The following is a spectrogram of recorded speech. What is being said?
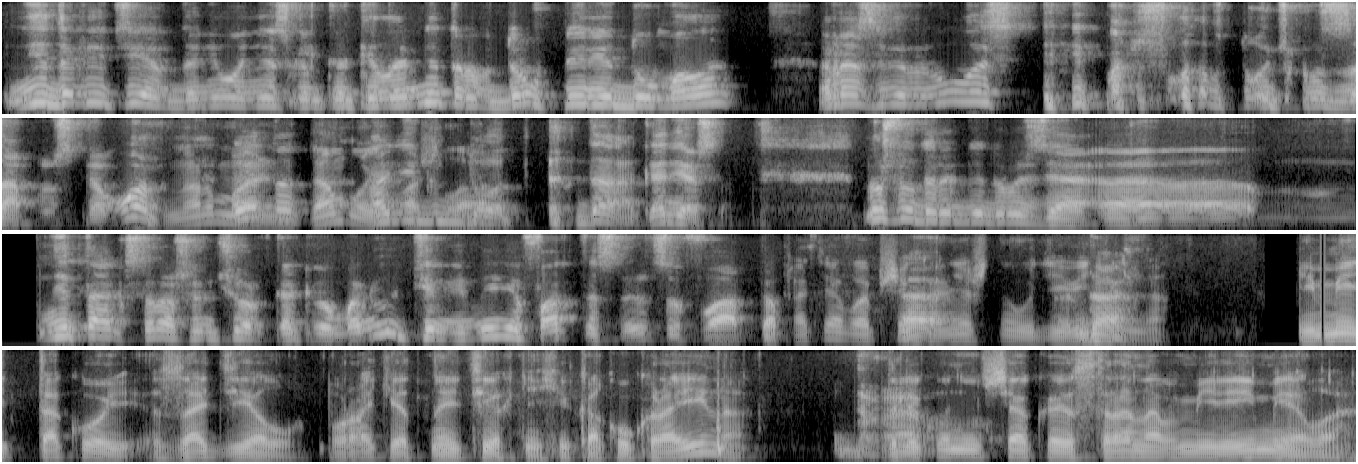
не долетев до него несколько километров, вдруг передумала, развернулась и пошла в точку запуска. Вот Нормально, этот домой анекдот. Пошла. Да, конечно. Ну что, дорогие друзья, э, не так страшен черт, как его малюют, тем не менее факт остается фактом. Хотя вообще, э, конечно, удивительно. Да иметь такой задел по ракетной технике, как Украина, да. далеко не всякая страна в мире имела.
